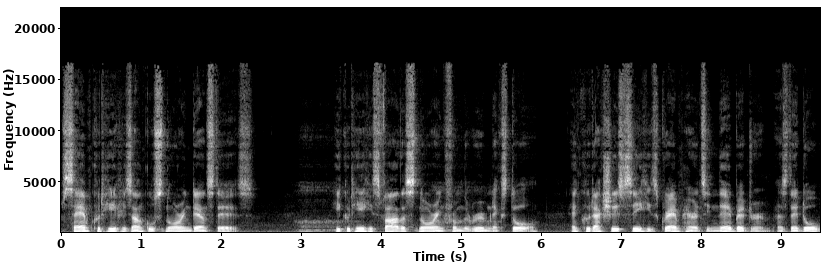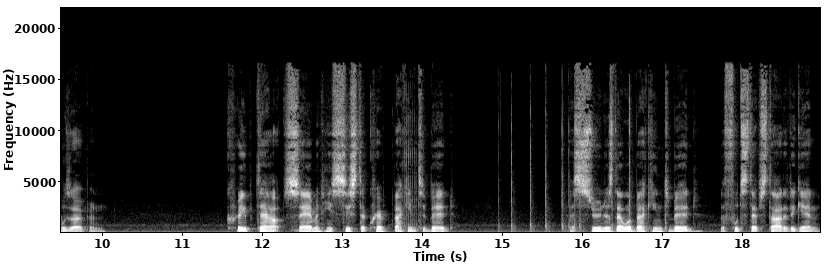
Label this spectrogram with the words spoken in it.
Sam could hear his uncle snoring downstairs. He could hear his father snoring from the room next door, and could actually see his grandparents in their bedroom as their door was open. Creeped out, Sam and his sister crept back into bed. As soon as they were back into bed, the footsteps started again.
